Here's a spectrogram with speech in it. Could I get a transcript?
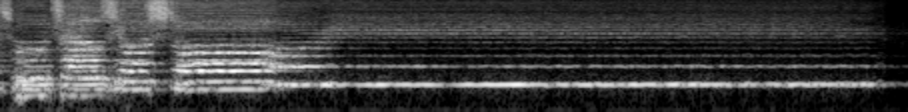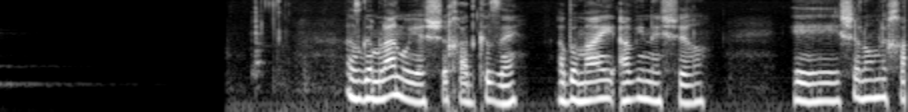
dies, who tells your story? אז גם לנו יש אחד כזה, הבמאי אבי נשר. אה, שלום לך.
